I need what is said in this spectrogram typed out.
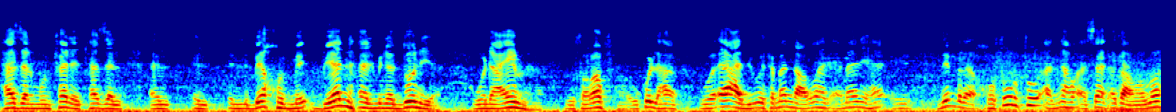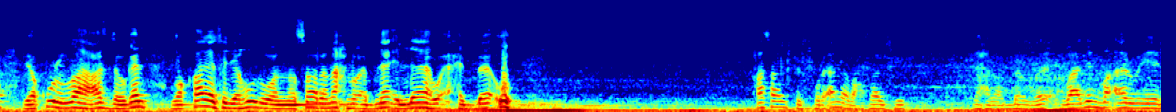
هذا المنفلت هذا ال- ال- ال- اللي بياخد بينهل من الدنيا ونعيمها. وطرفها وكل حاجة. وقاعد يتمنى على الله الاماني ها- نمره خطورته أنه أساء الادب على الله. يقول الله عز وجل وقالت اليهود والنصارى نحن أبناء الله وأحباؤه. حصل في القرآن ولا ما حصلش؟ نحن وبعدين ما قالوا إيه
